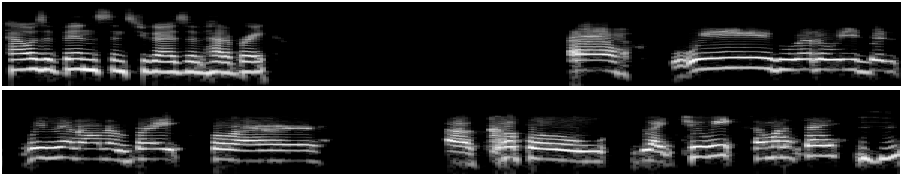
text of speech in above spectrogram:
how has it been since you guys have had a break? Uh, we literally did. We've been on a break for a couple, like two weeks. I want to say, mm-hmm.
